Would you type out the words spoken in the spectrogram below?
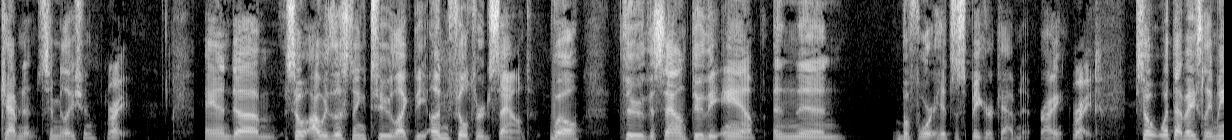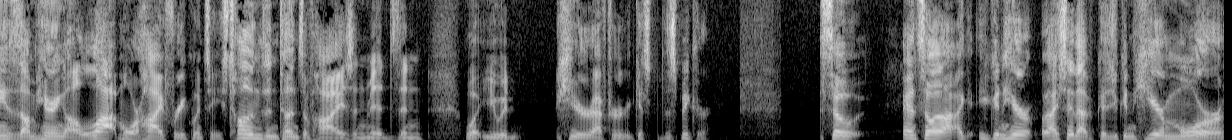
cabinet simulation. Right. And um, so I was listening to like the unfiltered sound. Well, through the sound through the amp, and then before it hits a speaker cabinet, right? Right. So what that basically means is I'm hearing a lot more high frequencies, tons and tons of highs and mids than what you would hear after it gets to the speaker. So and so I, you can hear I say that because you can hear more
